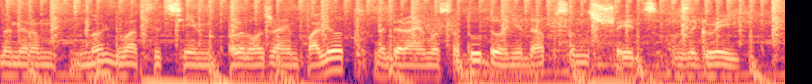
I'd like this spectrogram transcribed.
Номером 027. Продолжаем полет, набираем высоту до Недапсон Shades of the Grey.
